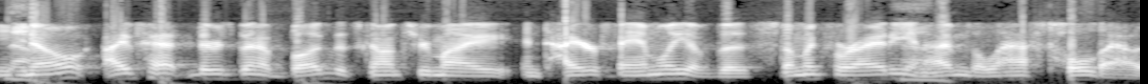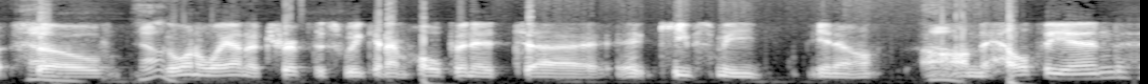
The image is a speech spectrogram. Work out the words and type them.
You know, I've had there's been a bug that's gone through my entire family of the stomach variety, and I'm the last holdout. So Oh. going away on a trip this weekend, I'm hoping it uh, it keeps me, you know, on the healthy end.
